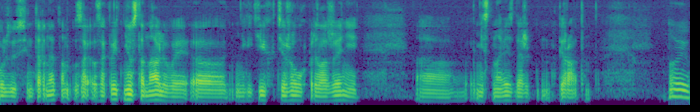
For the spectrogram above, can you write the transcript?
пользуясь интернетом, за, закрыть, не устанавливая э, никаких тяжелых приложений, э, не становясь даже пиратом. Ну и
